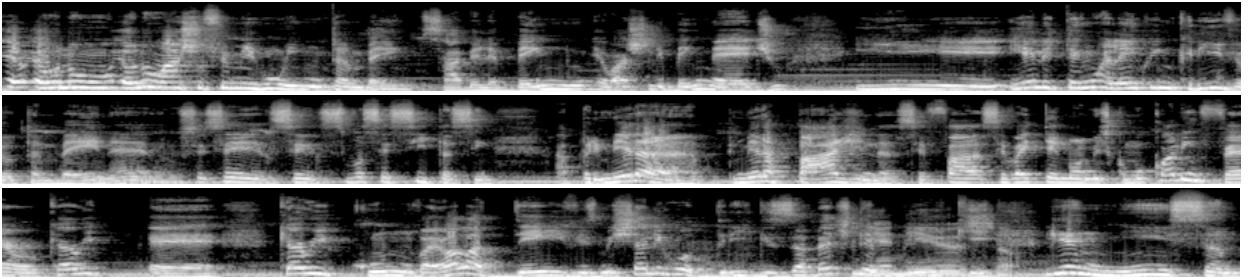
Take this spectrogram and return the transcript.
Eu, eu não, eu não acho o filme ruim também, sabe? Ele é bem. Eu acho ele bem médio. E, e ele tem um elenco incrível também, né? Se, se, se, se você cita assim, a primeira, primeira página, você, fa, você vai ter nomes como Colin Farrell, Carrie, é, Carrie Coon, Viola Davis, Michelle Rodrigues, Elizabeth Debicki. Liam Neeson,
